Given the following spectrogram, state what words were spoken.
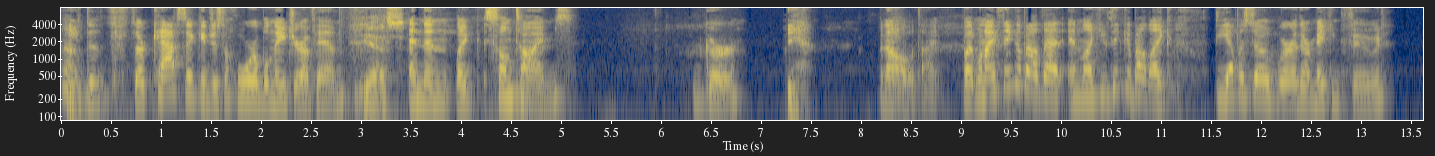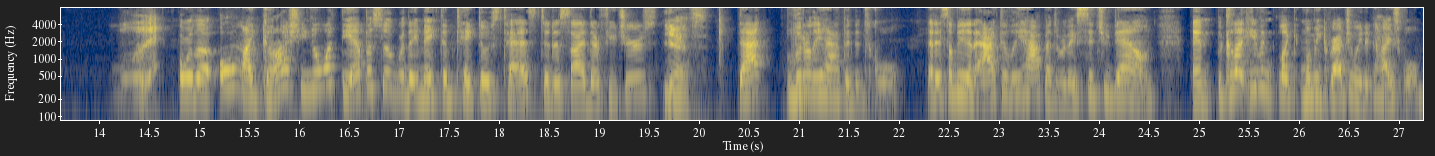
Huh. He's the sarcastic and just a horrible nature of him, yes and then like sometimes, GIR yeah but not all the time. But when I think about that, and like you think about like the episode where they're making food, or the oh my gosh, you know what? The episode where they make them take those tests to decide their futures. yes That literally happened in school. That is something that actively happens where they sit you down and because I even like when we graduated high school,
